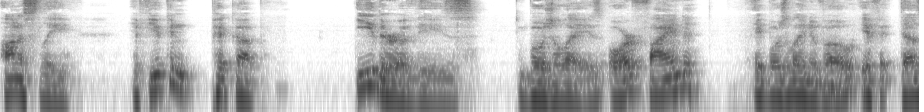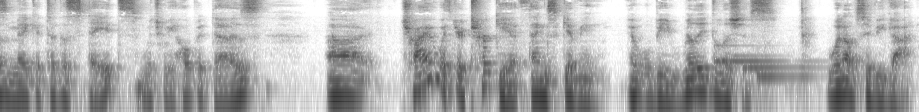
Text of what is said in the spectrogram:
honestly, if you can pick up either of these Beaujolais or find a Beaujolais Nouveau, if it does make it to the States, which we hope it does, uh, try it with your turkey at Thanksgiving. It will be really delicious. What else have you got?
